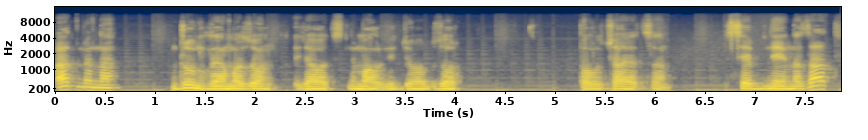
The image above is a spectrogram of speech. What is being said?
админа. Джунгли Amazon я вот снимал видеообзор получается 7 дней назад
